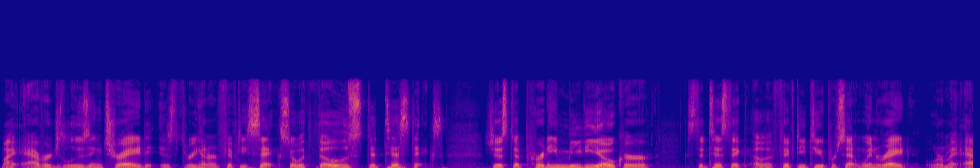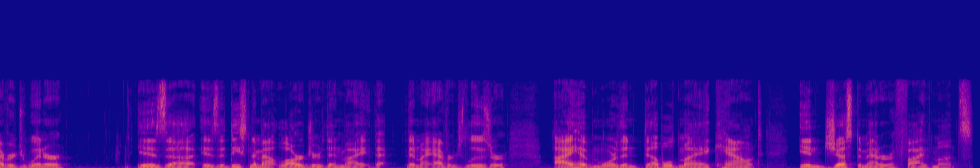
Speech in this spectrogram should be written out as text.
My average losing trade is 356. So with those statistics, just a pretty mediocre statistic of a 52% win rate where my average winner is uh, is a decent amount larger than my that, than my average loser. I have more than doubled my account in just a matter of 5 months.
